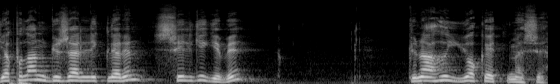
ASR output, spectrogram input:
yapılan güzelliklerin silgi gibi günahı yok etmesi.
